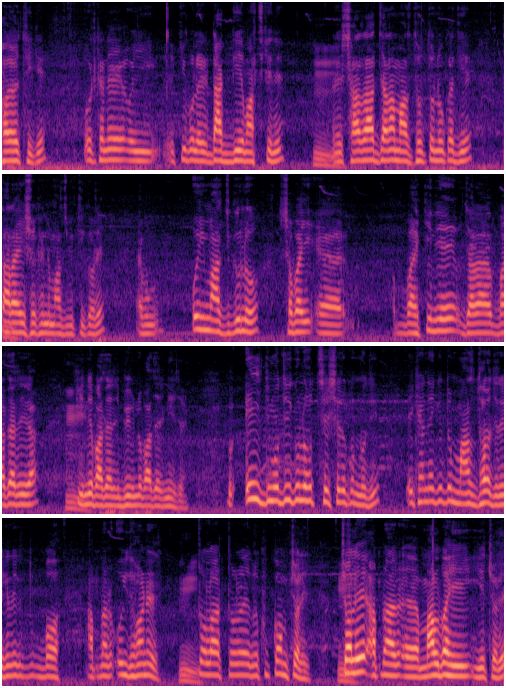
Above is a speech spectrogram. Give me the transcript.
হয় থেকে। ওইখানে ওই কি বলে ডাক দিয়ে মাছ কিনে। মানে সারা রাত যারা মাছ ধরতো নৌকা দিয়ে তারা এসে ওখানে মাছ বিক্রি করে। এবং ওই মাছগুলো সবাই কিনে যারা বাজারিরা কিনে বাজারে বিভিন্ন বাজারে নিয়ে যায়। তো এই নদীগুলো হচ্ছে সেরকম নদী। এখানে কিন্তু মাছ ধরা যায় এখানে কিন্তু আপনার ওই ধরনের ট্রলার ট্রলার এগুলো খুব কম চলে। চলে আপনার মালবাহী ইয়ে চলে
